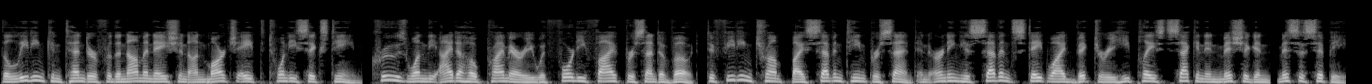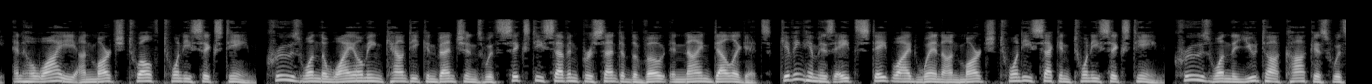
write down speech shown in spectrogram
the leading contender for the nomination on March 8, 2016, Cruz won the Idaho primary with 45% of vote, defeating Trump by 17% and earning his seventh statewide victory he placed second in Michigan, Mississippi, and Hawaii on March 12, 2016. Cruz won the Wyoming County Conventions with 67% of the vote and nine delegates, giving him his eighth statewide win on March 22, 2016. Cruz won the Utah caucus with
